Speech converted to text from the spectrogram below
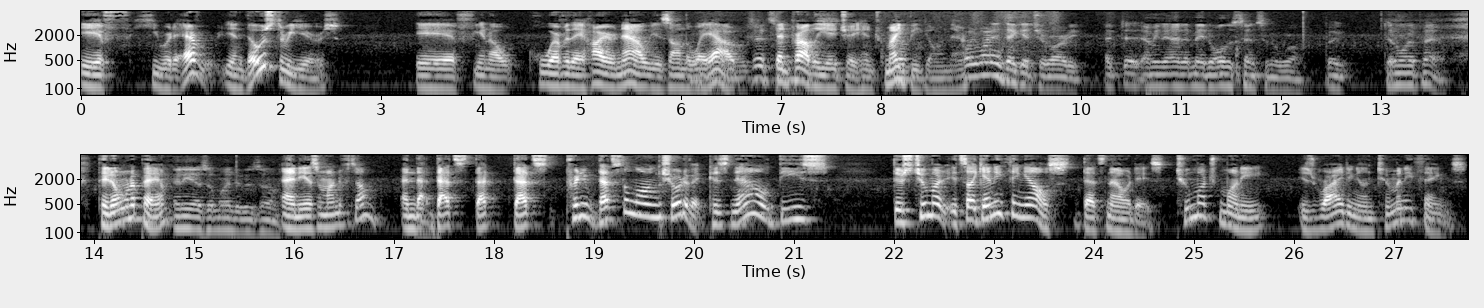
if he were to ever in those three years, if you know whoever they hire now is on the way out, then a- probably AJ Hinch might be going there. Why, why didn't they get Girardi? I, I mean, and it made all the sense in the world. But they don't want to pay him, They don't want to pay him. and he has a mind of his own. and he has a mind of his own. And that that's that that's pretty that's the long and short of it. Because now these there's too much. It's like anything else that's nowadays. Too much money is riding on too many things.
